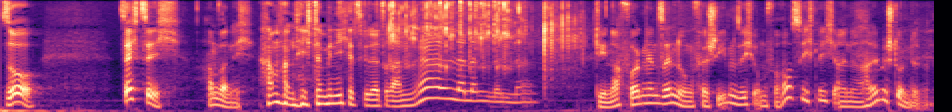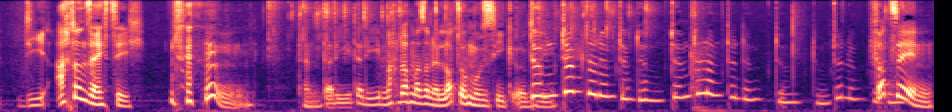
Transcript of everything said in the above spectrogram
So, 60. Haben wir nicht. Haben wir nicht, dann bin ich jetzt wieder dran. Die nachfolgenden Sendungen verschieben sich um voraussichtlich eine halbe Stunde. Die 68. Hm. Dann, dadi, dadi. Mach doch mal so eine Lotto-Musik irgendwie. 14.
